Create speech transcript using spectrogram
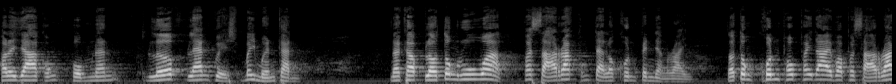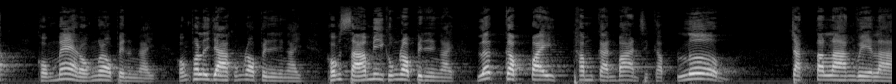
ภรรยาของผมนั้น love language ไม่เหมือนกันนะครับ เราต้องรู้ว่าภาษารักของแต่ละคนเป็นอย่างไร เราต้องค้นพบให้ได้ว่าภาษารักของแม่ของเราเป็นยังไง ของภรรยาของเราเป็นยังไง ของสามีของเราเป็นยังไง แล้วกลับไปทำการบ้านสิครับ เริ่มจัดตารางเวลา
